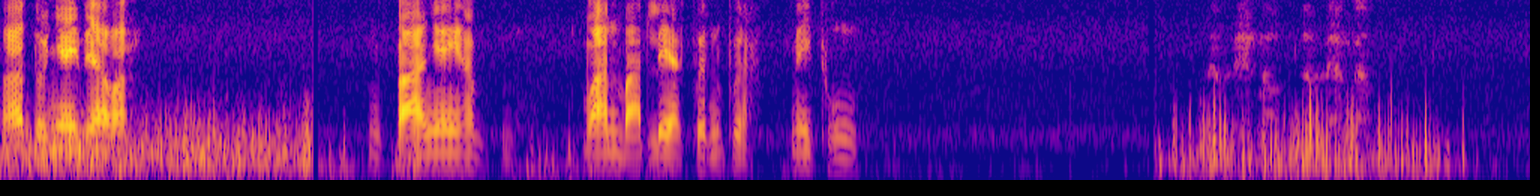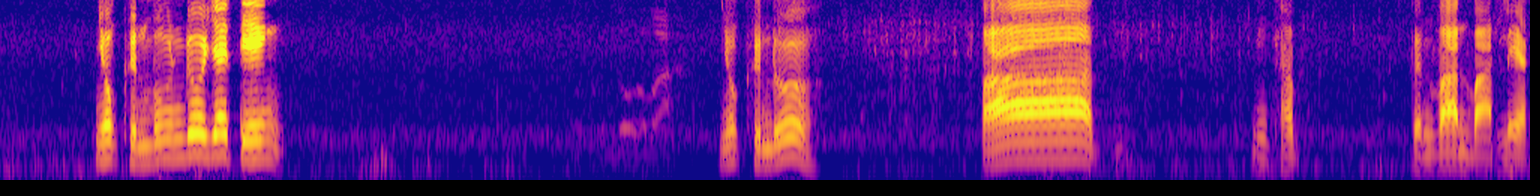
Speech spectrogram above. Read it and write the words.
ปลาตัวใหญ่แท้วะปลาใหญ่ครับวานบาทแรกเพิ่นเพื่อในถุงยกขึ้นเบนดูยายเตียงยกขึ้นดูปาดนี่ครับเป็นวานบาทแรก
